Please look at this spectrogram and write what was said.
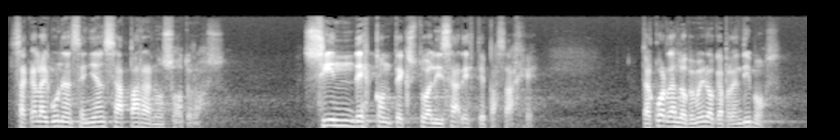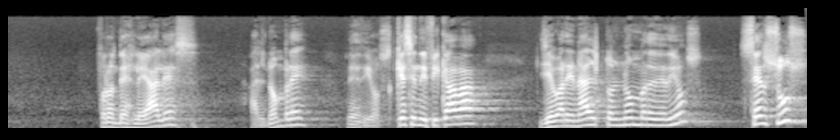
sacar alguna enseñanza para nosotros sin descontextualizar este pasaje? ¿Te acuerdas lo primero que aprendimos? Fueron desleales al nombre de Dios. ¿Qué significaba llevar en alto el nombre de Dios? Ser sus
